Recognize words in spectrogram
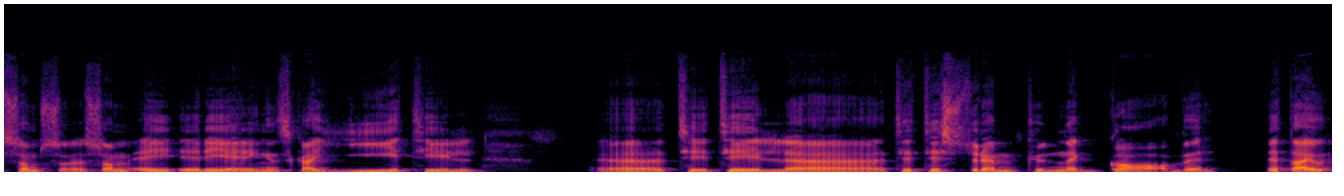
som, som, regjeringen skal gi til, uh, til, uh, til, til strømkundene. Gaver? Dette er jo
